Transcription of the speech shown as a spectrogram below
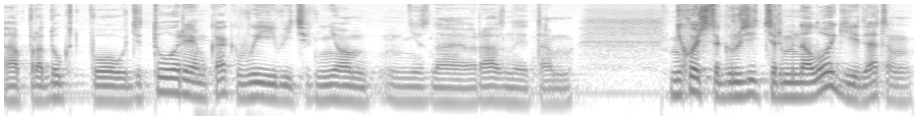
а, продукт по аудиториям, как выявить в нем, не знаю, разные там не хочется грузить терминологии, да, там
